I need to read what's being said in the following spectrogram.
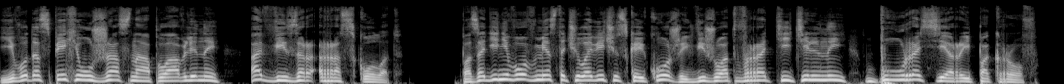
Его доспехи ужасно оплавлены, а визор расколот. Позади него вместо человеческой кожи вижу отвратительный буро-серый покров.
